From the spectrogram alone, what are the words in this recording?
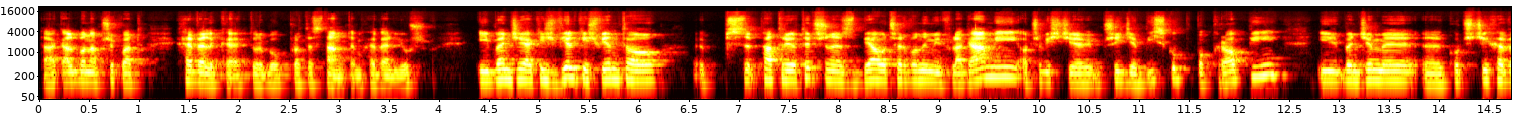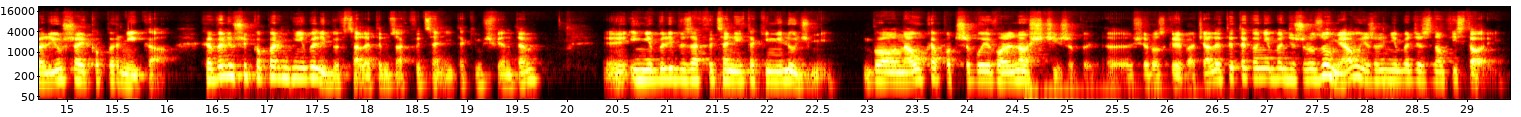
tak? albo na przykład Hewelkę, który był protestantem, Heweliusz, i będzie jakieś wielkie święto patriotyczne z biało-czerwonymi flagami. Oczywiście przyjdzie biskup, pokropi i będziemy y, ku czci Heweliusza i Kopernika. Heweliusz i Kopernik nie byliby wcale tym zachwyceni, takim świętem, y, i nie byliby zachwyceni takimi ludźmi, bo nauka potrzebuje wolności, żeby się rozgrywać, ale ty tego nie będziesz rozumiał, jeżeli nie będziesz znał historii.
